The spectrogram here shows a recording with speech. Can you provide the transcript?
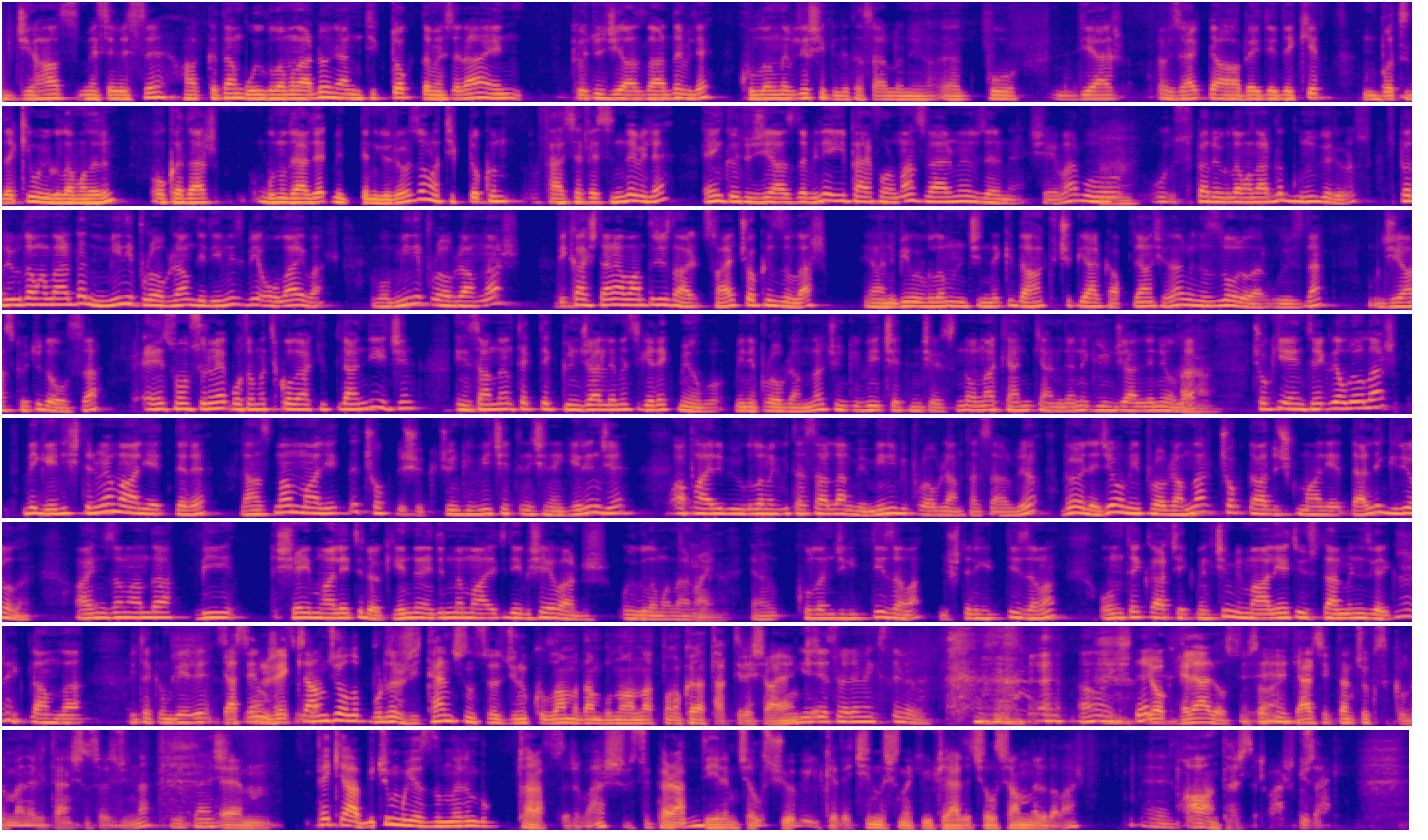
cihaz meselesi hakikaten bu uygulamalarda önemli. TikTok da mesela en kötü cihazlarda bile kullanılabilir şekilde tasarlanıyor. Yani bu diğer özellikle ABD'deki batıdaki uygulamaların o kadar bunu dert etmediklerini görüyoruz ama TikTok'un felsefesinde bile en kötü cihazda bile iyi performans verme üzerine şey var. Bu, Hı bu süper uygulamalarda bunu görüyoruz. Süper uygulamalarda mini program dediğimiz bir olay var. Bu mini programlar birkaç tane avantajı sahip çok hızlılar. Yani bir uygulamanın içindeki daha küçük yer kaplayan şeyler ve hızlı oluyorlar bu yüzden. Cihaz kötü de olsa. En son sürüm hep otomatik olarak yüklendiği için insanların tek tek güncellemesi gerekmiyor bu mini programlar. Çünkü WeChat'in içerisinde onlar kendi kendilerine güncelleniyorlar. Aha. Çok iyi entegre oluyorlar ve geliştirme maliyetleri, lansman maliyetleri çok düşük. Çünkü WeChat'in içine girince apayrı bir uygulama gibi tasarlanmıyor. Mini bir program tasarlıyor. Böylece o mini programlar çok daha düşük maliyetlerle giriyorlar. Aynı zamanda bir şey maliyeti de yok. Yeniden edinme maliyeti diye bir şey vardır uygulamalarda. Aynen. Yani kullanıcı gittiği zaman, müşteri gittiği zaman onu tekrar çekmek için bir maliyeti üstlenmeniz gerekir. Reklamla bir takım veri. Ya senin reklamcı olup burada retention sözcüğünü kullanmadan bunu anlatman o kadar takdire şayan ki. Gece söylemek istemedim. Ama işte. Yok helal olsun sana. Gerçekten çok sıkıldım ben de retention sözcüğünden. Retention. Em, Peki abi bütün bu yazılımların bu tarafları var. Süper app diyelim çalışıyor bir ülkede. Çin dışındaki ülkelerde çalışanları da var. Evet. Avantajları var. Güzel.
